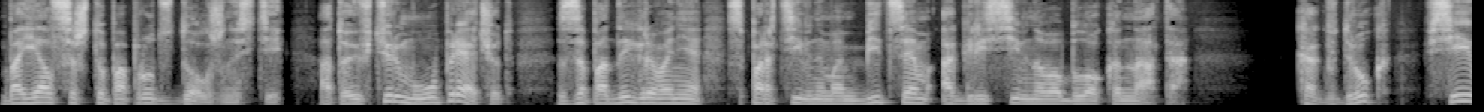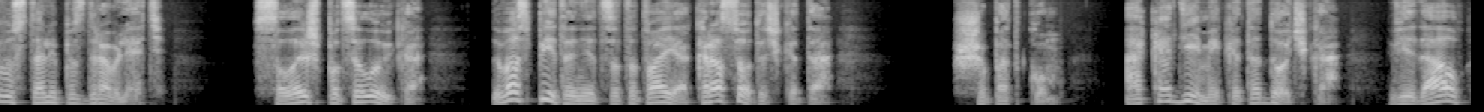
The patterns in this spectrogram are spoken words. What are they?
боялся, что попрут с должности, а то и в тюрьму упрячут за подыгрывание спортивным амбициям агрессивного блока НАТО. Как вдруг все его стали поздравлять. «Слышь, поцелуйка, воспитанница-то твоя, красоточка-то!» Шепотком. «Академик-это дочка. Видал?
